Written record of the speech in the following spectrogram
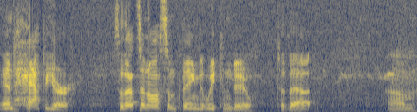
and happier. So that's an awesome thing that we can do to that. Um,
